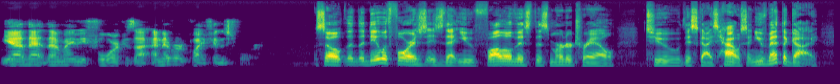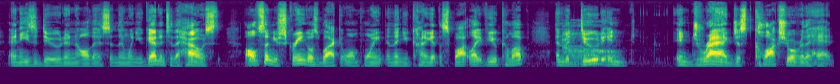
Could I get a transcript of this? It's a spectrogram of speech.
Yeah, that that might be four because I, I never quite finished four. So the the deal with four is is that you follow this this murder trail to this guy's house, and you've met the guy, and he's a dude, and all this, and then when you get into the house, all of a sudden your screen goes black at one point, and then you kind of get the spotlight view come up, and the oh. dude in oh in drag just clocks you over the head.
